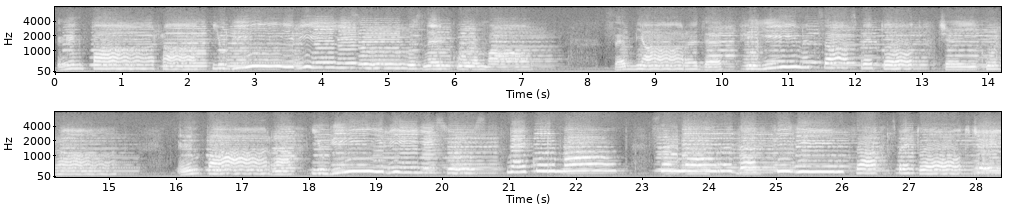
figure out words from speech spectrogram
În para iubirii Iisus necurmat, să-mi ardă ființa spre tot ce-i curat. În para iubirii Iisus necurmat, Să-mi ardă ființa spre tot ce-i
